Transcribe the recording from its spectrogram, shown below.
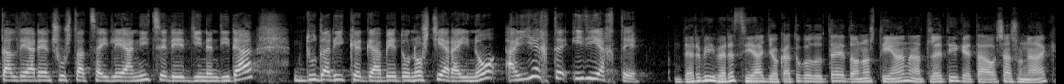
taldearen sustatzailean itzere dinen dira, dudarik gabe Donostiaraino, aiert iriarte. Derbi berezia jokatuko dute Donostian atletik eta osasunak,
